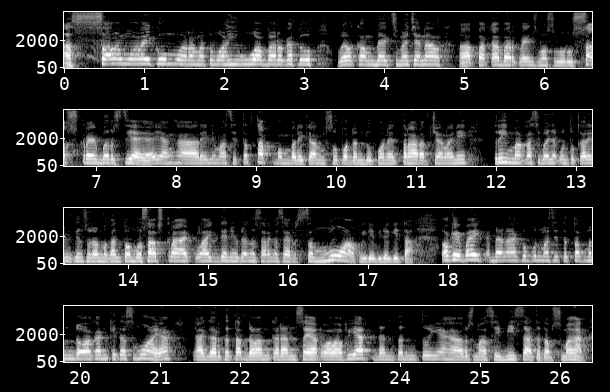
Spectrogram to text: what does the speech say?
Assalamualaikum warahmatullahi wabarakatuh. Welcome back to my channel. Apa kabar kalian semua seluruh subscriber setia ya Yang hari ini masih tetap memberikan support dan dukungan terhadap channel ini Terima kasih banyak untuk kalian mungkin sudah menekan tombol subscribe, like, dan udah nge-share-nge-share semua video-video kita. Oke baik, dan aku pun masih tetap mendoakan kita semua ya. Agar tetap dalam keadaan sehat walafiat dan tentunya harus masih bisa tetap semangat.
